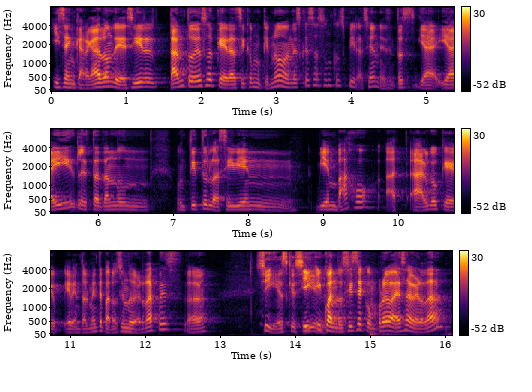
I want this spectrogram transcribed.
Y se encargaron de decir tanto eso que era así como que no, no es que esas son conspiraciones. Entonces, ya, y ahí le estás dando un, un título así bien, bien bajo a, algo que eventualmente paró siendo verdad, pues. Sí, es que sí. Y, y, cuando sí se comprueba esa verdad,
